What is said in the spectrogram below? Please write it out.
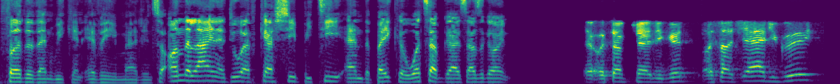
further than we can ever imagine. So on the line, I do have KashCPT and the Baker. What's up, guys? How's it going? What's up, Chad? You good? What's up, Chad? You good?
